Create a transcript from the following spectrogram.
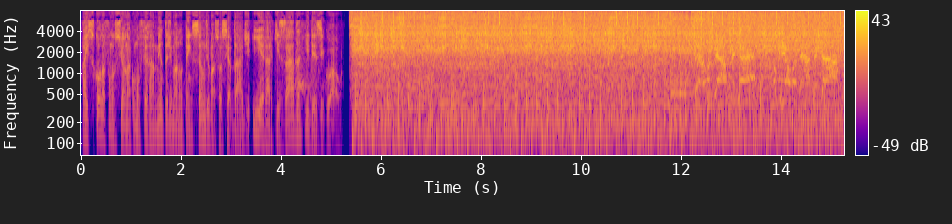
A escola funciona como ferramenta de manutenção de uma sociedade hierarquizada e desigual. Aprender, o que eu vou te aceitar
